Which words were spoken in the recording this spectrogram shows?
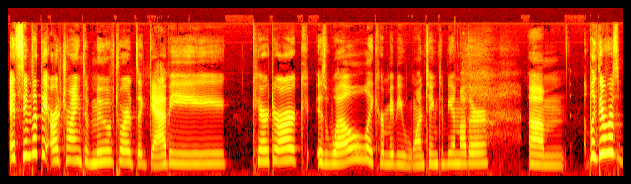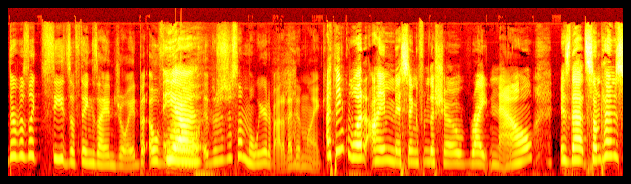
it seems like they are trying to move towards a Gabby character arc as well, like her maybe wanting to be a mother. Um, like there was there was like seeds of things I enjoyed, but overall, Yeah. it was just something weird about it. I didn't like. I think what I'm missing from the show right now is that sometimes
